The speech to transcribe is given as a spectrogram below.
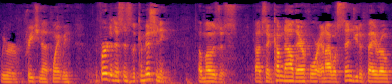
we were preaching at a point, we referred to this as the commissioning of Moses. God said, Come now, therefore, and I will send you to Pharaoh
